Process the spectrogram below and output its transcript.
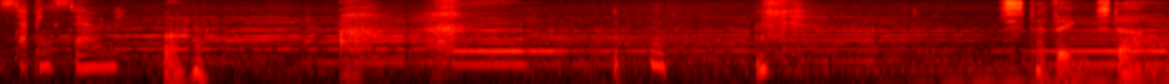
Stepping stone. Uh -huh. Stepping stone.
